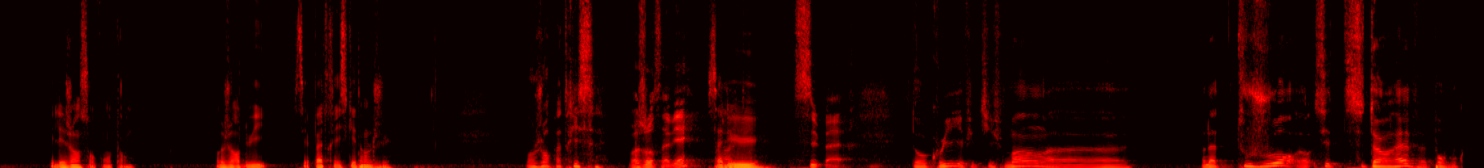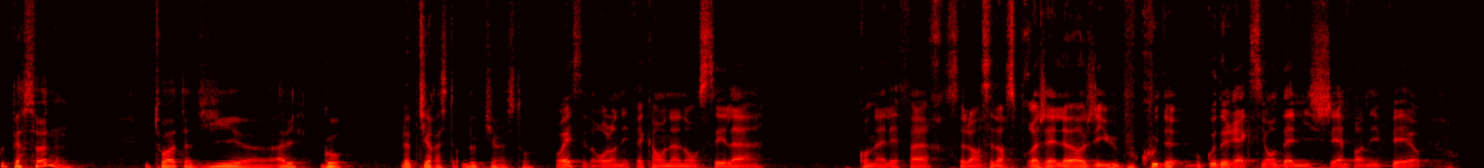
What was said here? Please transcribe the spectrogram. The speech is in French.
et les gens sont contents. Aujourd'hui, c'est Patrice qui est dans le jus. Bonjour Patrice. Bonjour, ça vient? Salut. Super. Donc oui, effectivement, euh, on a toujours... C'est un rêve pour beaucoup de personnes. Et toi, tu as dit, euh, allez, go. Le petit resto. Le petit resto. Oui, c'est drôle, en effet, quand on a annoncé la... qu'on allait faire se lancer dans ce projet-là, j'ai eu beaucoup de, beaucoup de réactions d'amis chefs, en effet.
